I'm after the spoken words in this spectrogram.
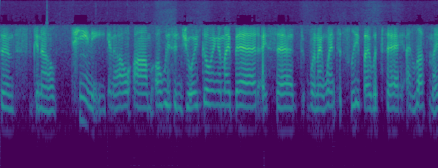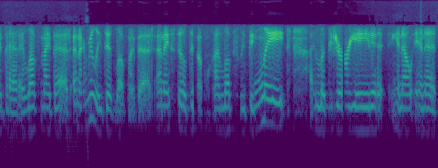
since, you know, teeny, you know, um, always enjoyed going in my bed. I said when I went to sleep, I would say, I love my bed, I love my bed. And I really did love my bed, and I still do. I love sleeping late, I luxuriate it, you know, in it.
